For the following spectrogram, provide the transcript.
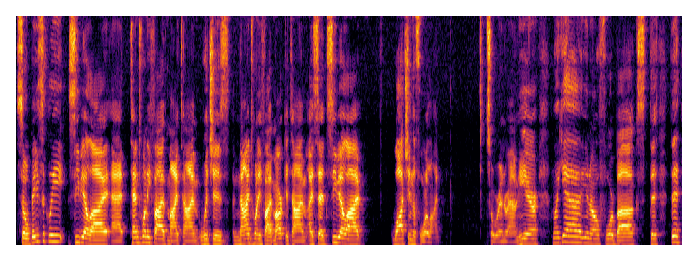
So basically, CBLI at 1025 my time, which is 925 market time, I said CBLI watching the four line. So we're in around here. I'm like, yeah, you know, four bucks. This, this,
